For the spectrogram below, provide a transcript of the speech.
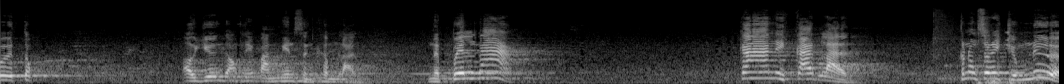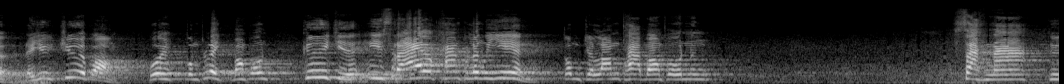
ធ្វើទុកឲ្យយើងទាំងអស់គ្នាបានមានសង្ឃឹមឡើងនៅពេលណាការនេះកើតឡើងក្នុងសេរីជំនឿដែលយើងជឿបងព្រោះកុំភ្លេចបងប្អូនគឺជាអ៊ីស្រាអែលខាងព្រលឹងវិញ្ញាណកុំច្រឡំថាបងប្អូននឹងសាសនាគឺ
